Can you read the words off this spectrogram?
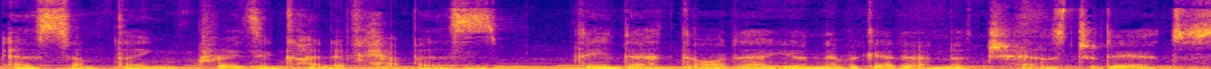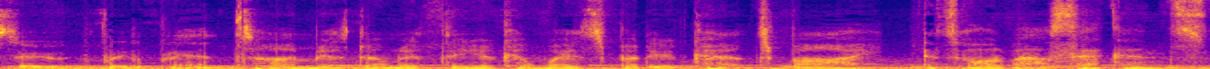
and something crazy kind of happens. Think that thought that you'll never get another chance to do it. So really time is the only thing you can waste but you can't buy. It's all about seconds.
